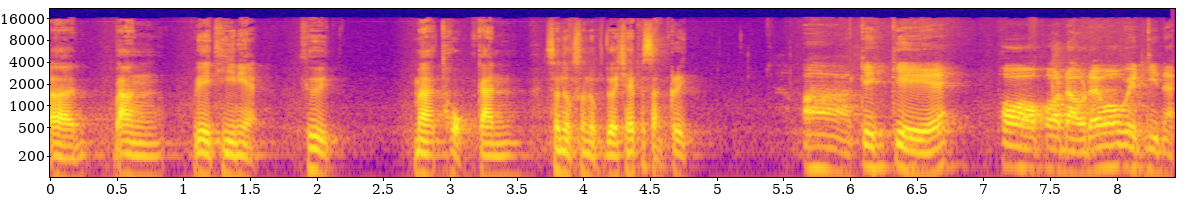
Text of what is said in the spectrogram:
เอ่อบางเวทีเนี่ยคือมาถกกันสนุกสนุกๆโดยใช้ภาษาอังกฤษอ่าเก๋ๆพอพอเดาได้ว่าเวทีไหน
